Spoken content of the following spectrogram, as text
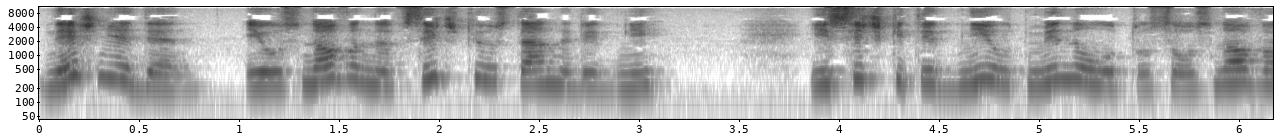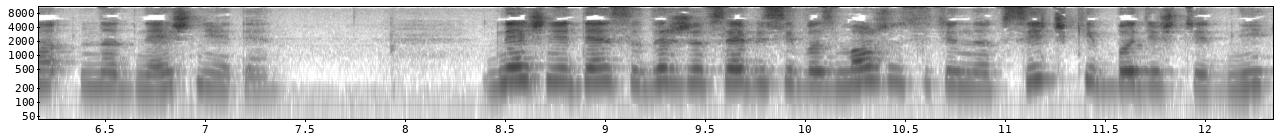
Днешния ден е основа на всички останали дни и всичките дни от миналото са основа на днешния ден. Днешният ден съдържа в себе си възможностите на всички бъдещи дни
